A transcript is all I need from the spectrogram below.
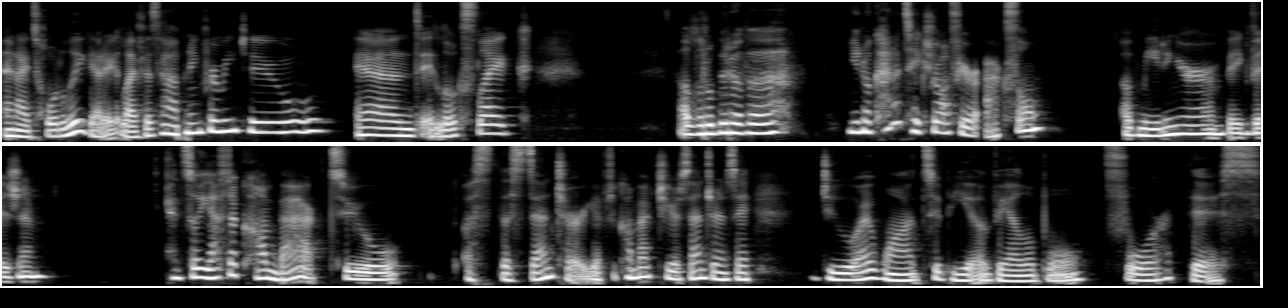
and I totally get it. Life is happening for me too. And it looks like a little bit of a, you know, kind of takes you off your axle of meeting your big vision. And so you have to come back to a, the center. You have to come back to your center and say, do I want to be available for this?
